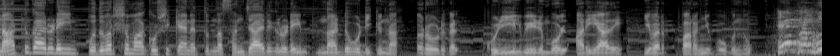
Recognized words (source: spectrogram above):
നാട്ടുകാരുടെയും പുതുവർഷം ആഘോഷിക്കാനെത്തുന്ന സഞ്ചാരികളുടെയും നടുവൊടിക്കുന്ന റോഡുകൾ. കുഴിയിൽ വീഴുമ്പോൾ അറിയാതെ ഇവർ പറഞ്ഞു പോകുന്നു. ഹേ പ്രഭു!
